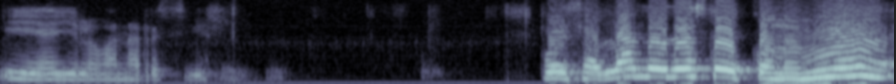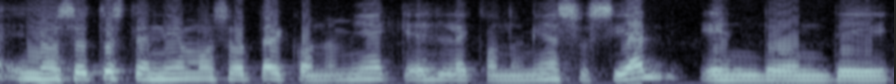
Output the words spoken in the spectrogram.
y allí lo van a recibir. Pues hablando de esta economía, nosotros tenemos otra economía que es la economía social, en donde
